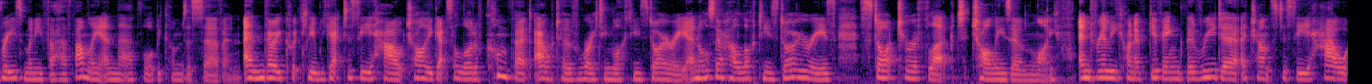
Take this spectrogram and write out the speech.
raise money for her family and therefore becomes a servant. And very quickly we get to see how Charlie gets a lot of comfort out of writing Lottie's diary and also how Lottie's diaries start to reflect Charlie's own life and really kind of giving the reader a chance to see how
